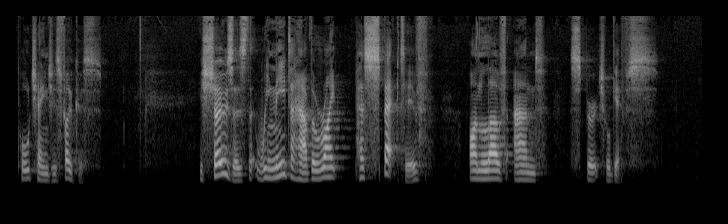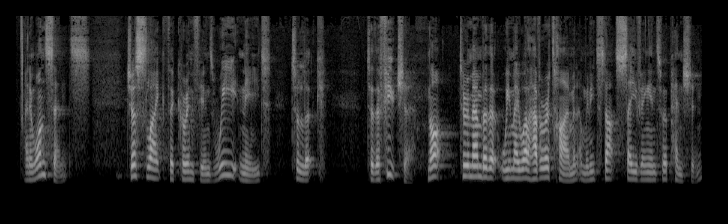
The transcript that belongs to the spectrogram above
Paul changes focus. He shows us that we need to have the right perspective on love and spiritual gifts. And in one sense, just like the Corinthians, we need to look to the future. Not to remember that we may well have a retirement and we need to start saving into a pension.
